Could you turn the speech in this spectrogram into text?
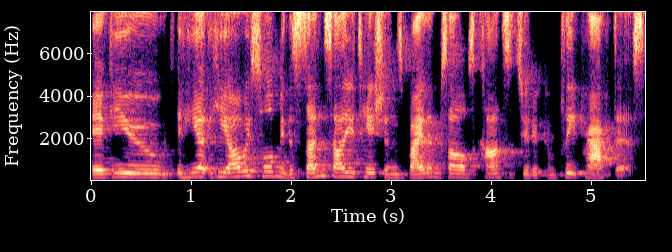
If you he he always told me the sun salutations by themselves constitute a complete practice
